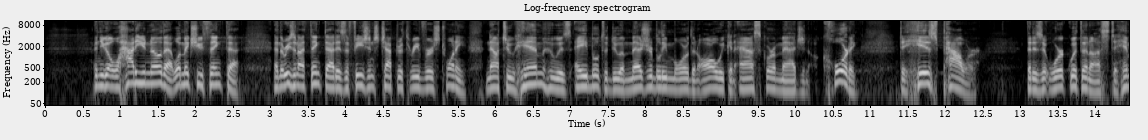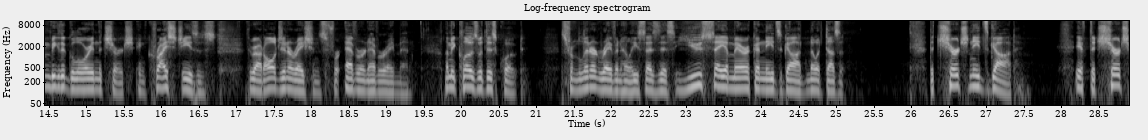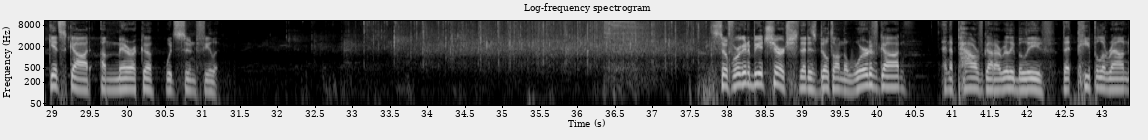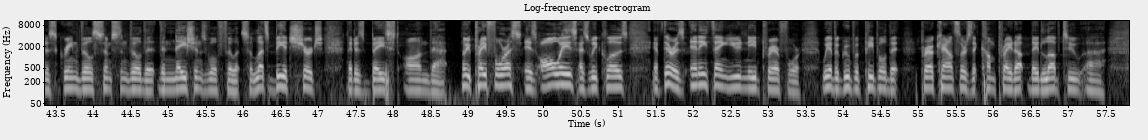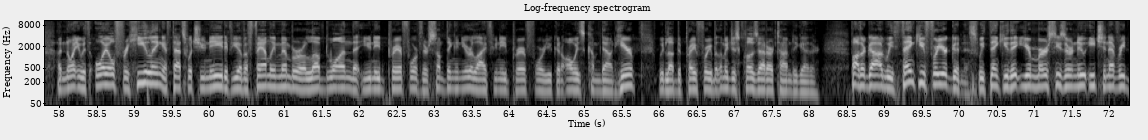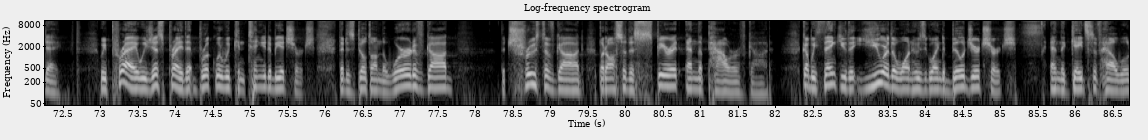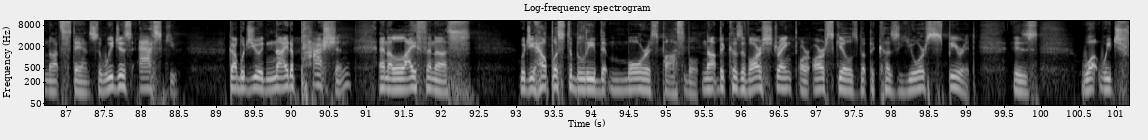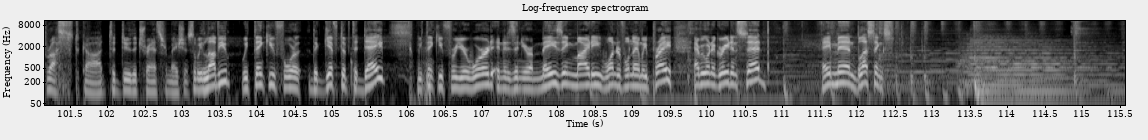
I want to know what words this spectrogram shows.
And you go, well, how do you know that? What makes you think that? And the reason I think that is Ephesians chapter 3 verse 20. Now to him who is able to do immeasurably more than all we can ask or imagine according to his power that is at work within us. To him be the glory in the church in Christ Jesus throughout all generations, forever and ever. Amen. Let me close with this quote. It's from Leonard Ravenhill. He says this You say America needs God. No, it doesn't. The church needs God. If the church gets God, America would soon feel it. So, if we're going to be a church that is built on the Word of God, and the power of God, I really believe that people around us, Greenville, Simpsonville, the, the nations will fill it. So let's be a church that is based on that. Let me pray for us. As always, as we close, if there is anything you need prayer for, we have a group of people that, prayer counselors that come prayed up. They'd love to uh, anoint you with oil for healing if that's what you need. If you have a family member or a loved one that you need prayer for, if there's something in your life you need prayer for, you can always come down here. We'd love to pray for you. But let me just close out our time together. Father God, we thank you for your goodness. We thank you that your mercies are new each and every day. We pray, we just pray that Brookwood would continue to be a church that is built on the Word of God, the truth of God, but also the Spirit and the power of God. God, we thank you that you are the one who's going to build your church and the gates of hell will not stand. So we just ask you, God, would you ignite a passion and a life in us? Would you help us to believe that more is possible, not because of our strength or our skills, but because your spirit is what we trust, God, to do the transformation. So we love you. We thank you for the gift of today. We thank you for your word, and it is in your amazing, mighty, wonderful name we pray. Everyone agreed and said, Amen. Blessings.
